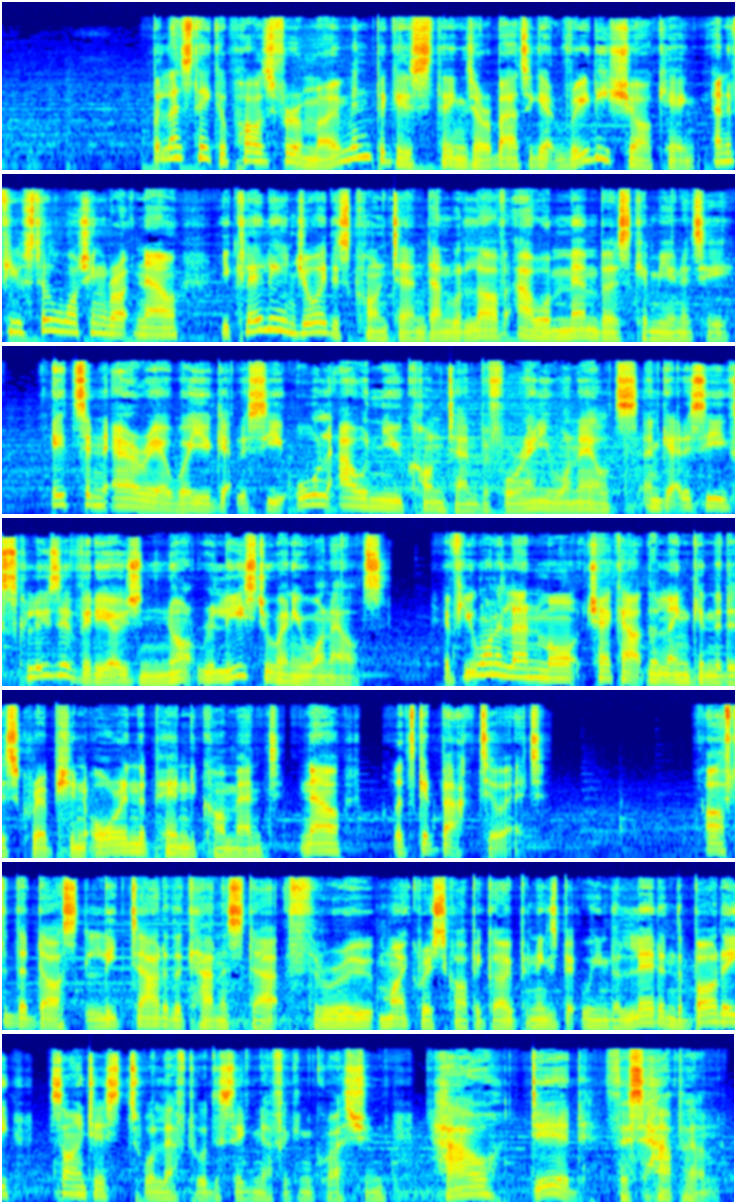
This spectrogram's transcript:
But let's take a pause for a moment because things are about to get really shocking. And if you're still watching right now, you clearly enjoy this content and would love our members community. It's an area where you get to see all our new content before anyone else and get to see exclusive videos not released to anyone else. If you want to learn more, check out the link in the description or in the pinned comment. Now, let's get back to it. After the dust leaked out of the canister through microscopic openings between the lid and the body, scientists were left with a significant question. How did this happen?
